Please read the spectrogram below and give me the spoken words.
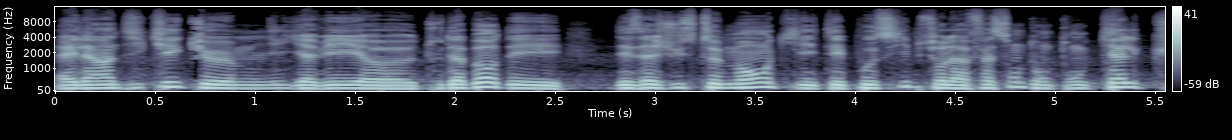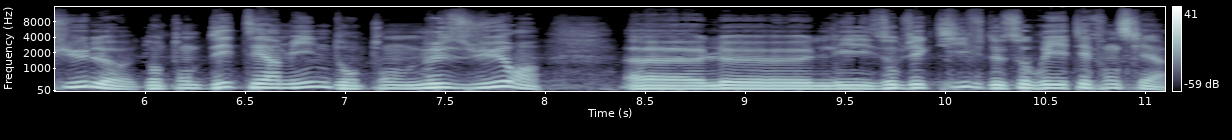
Elle a indiqué qu'il hum, y avait tout d'abord des, des, ajustements qui étaient possibles sur la façon dont on calcule, dont on détermine, dont on mesure euh, les objectifs de sobriété foncière.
